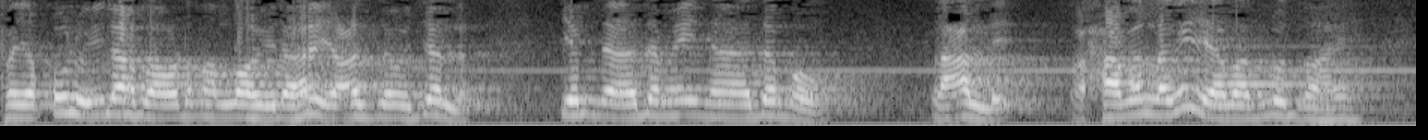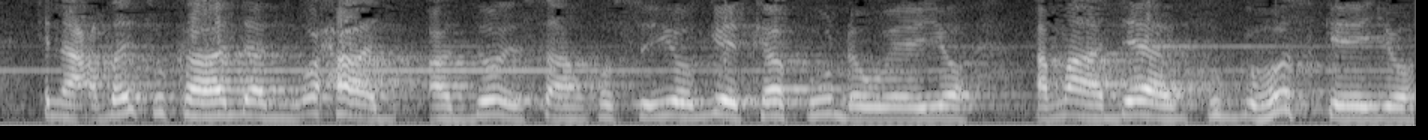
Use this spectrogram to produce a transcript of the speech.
fayaqulu ilah baa odhan allahu ilaahay caza wajal ya aadama in aadamow lacali waxaaba laga yaabaan mudnahay in acdaytuka haddaan waxaa aad doonaysa aan ku siiyo geedkaa kuu dhaweeyo ama haddii aan ku hoosgeeyo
